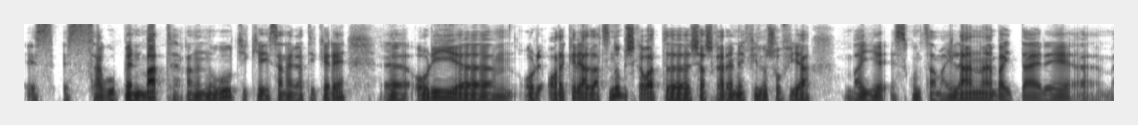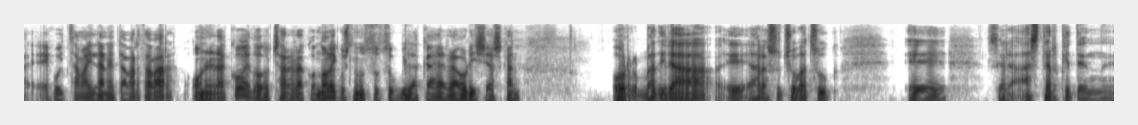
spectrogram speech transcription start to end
ez, ezagupen bat, erranen dugu, txikia izanagatik ere, hori horrek ere aldatzen du, pixka bat saskaren filosofia bai ezkuntza mailan, baita ere egoitza mailan eta bartabar, onerako edo txarrerako, nola ikusten duzuzuk bilakaera hori saskan? Hor, badira e, arazotxo batzuk, e, zera, azterketen e,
